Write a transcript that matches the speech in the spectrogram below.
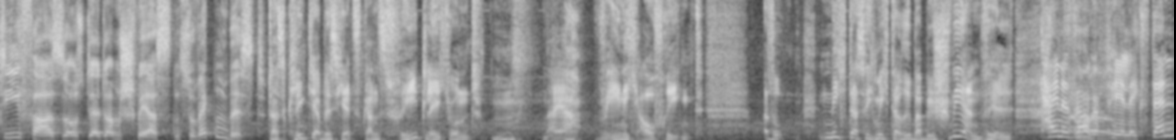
Die Phase, aus der du am schwersten zu wecken bist. Das klingt ja bis jetzt ganz friedlich und, hm, naja, wenig aufregend. Also, nicht, dass ich mich darüber beschweren will. Keine Sorge, Felix, denn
